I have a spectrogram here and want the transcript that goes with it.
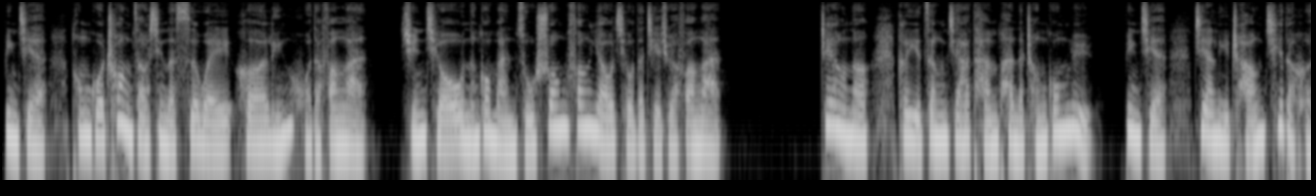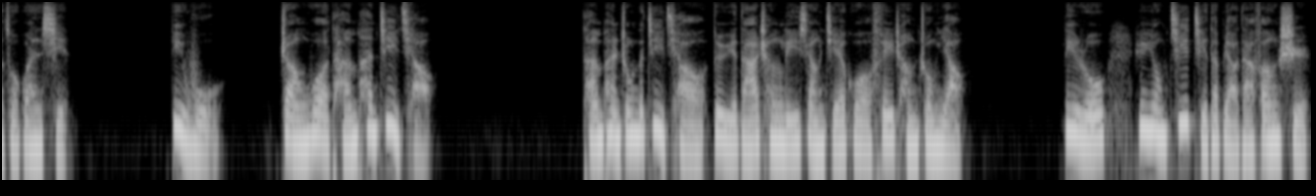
并且通过创造性的思维和灵活的方案，寻求能够满足双方要求的解决方案。这样呢，可以增加谈判的成功率，并且建立长期的合作关系。第五，掌握谈判技巧。谈判中的技巧对于达成理想结果非常重要。例如，运用积极的表达方式，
